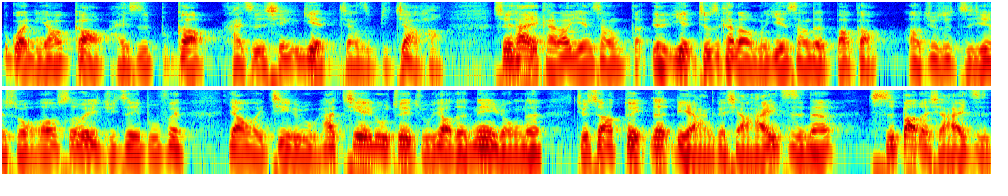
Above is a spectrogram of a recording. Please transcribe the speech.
不管你要告还是不告，还是先验，这样子比较好。所以他也看到验伤的呃验，就是看到我们验伤的报告啊，就是直接说哦，社会局这一部分要会介入。他介入最主要的内容呢，就是要对那两个小孩子呢，施暴的小孩子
